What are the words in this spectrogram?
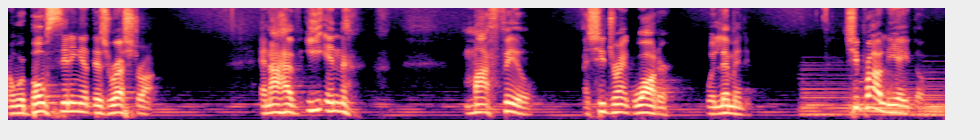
And we're both sitting at this restaurant. And I have eaten my fill. And she drank water with lemon. She probably ate though.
